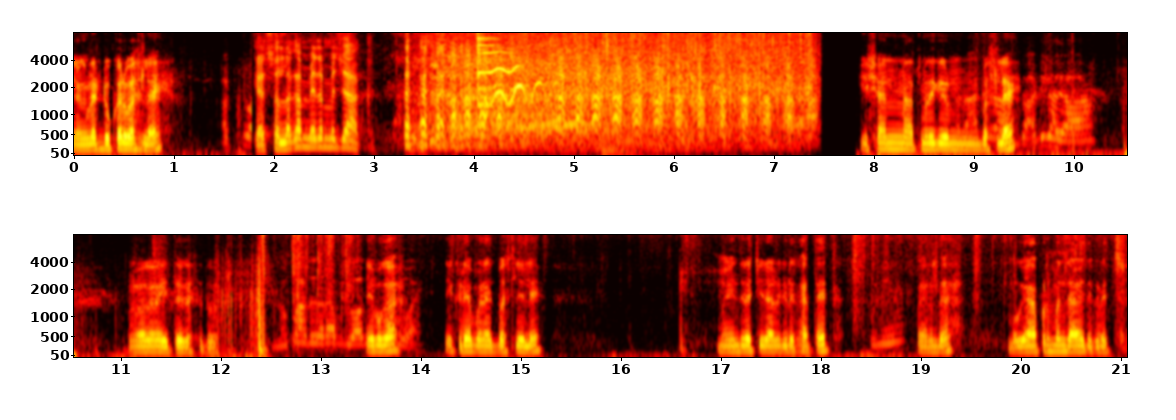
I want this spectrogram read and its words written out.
जंगलात डुकर बसलाय. कैसा लगा मेरा मजाक? ईशान आतमध्ये घेऊन बसलाय. बघा इथे कसं तो. हे बघा इकडे पण आहेत बसलेले. महेंद्र चिराल इकडे खात आहेत. पर्यंत बघूया आपण पण जाऊया तिकडेच.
